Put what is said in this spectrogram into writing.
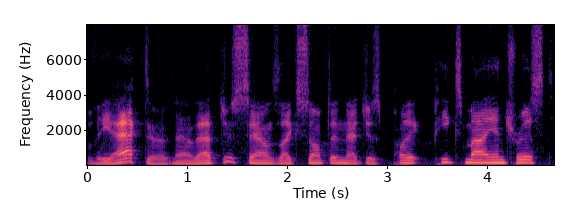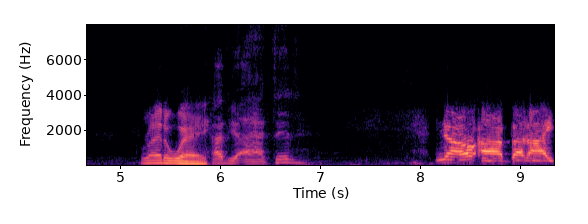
The actor. Now that just sounds like something that just pi- piques my interest right away. Have you acted? No, uh, but I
